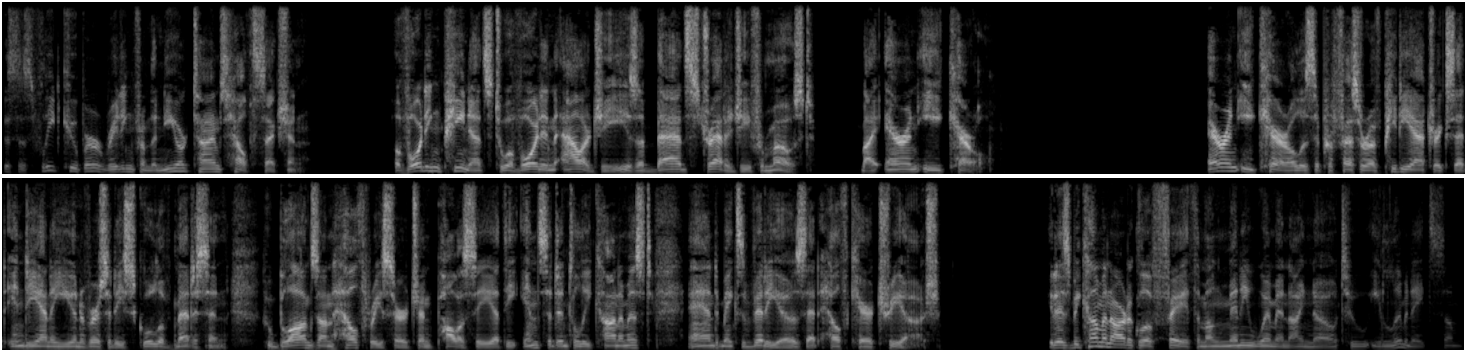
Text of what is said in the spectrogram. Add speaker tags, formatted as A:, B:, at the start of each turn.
A: This is Fleet Cooper reading from the New York Times Health section. Avoiding peanuts to avoid an allergy is a bad strategy for most. By Aaron E. Carroll. Aaron E. Carroll is a professor of pediatrics at Indiana University School of Medicine who blogs on health research and policy at The Incidental Economist and makes videos at Healthcare Triage. It has become an article of faith among many women I know to eliminate some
